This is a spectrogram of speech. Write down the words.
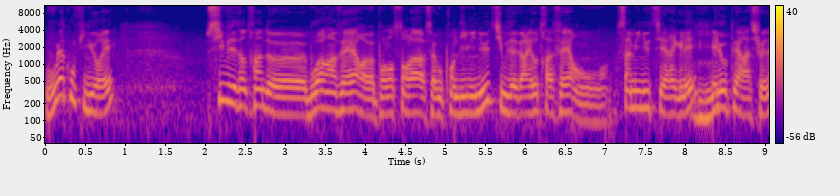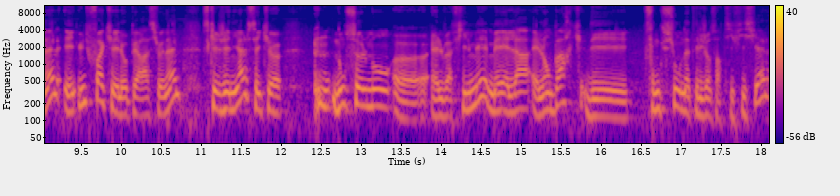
vous la configurez. Si vous êtes en train de boire un verre euh, pendant ce temps-là, ça vous prendre 10 minutes. Si vous n'avez rien d'autre à faire, en 5 minutes, c'est réglé. Elle est opérationnelle. Et une fois qu'elle est opérationnelle, ce qui est génial, c'est que non seulement euh, elle va filmer, mais elle, a, elle embarque des fonctions d'intelligence artificielle.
